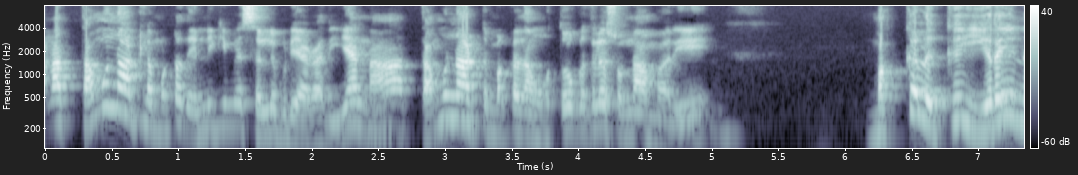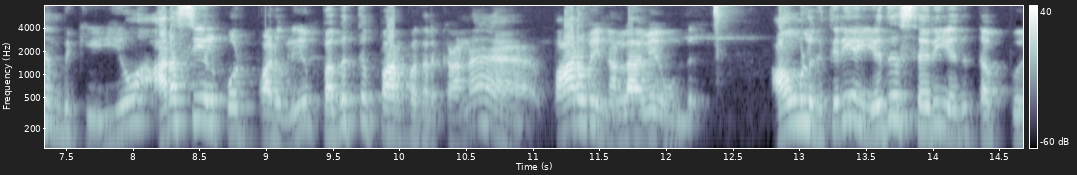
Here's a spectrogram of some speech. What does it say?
ஆனா தமிழ்நாட்டுல மட்டும் அது என்னைக்குமே செல்லுபடி ஆகாது. ஏன்னா தமிழ்நாட்டு மக்கள் அவங்க துவக்கத்துல சொன்ன மாதிரி மக்களுக்கு இறை நம்பிக்கையையும் அரசியல் கோட்பாடுகளையும் பகுத்து பார்ப்பதற்கான பார்வை நல்லாவே உண்டு. அவங்களுக்கு தெரியும் எது சரி எது தப்பு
